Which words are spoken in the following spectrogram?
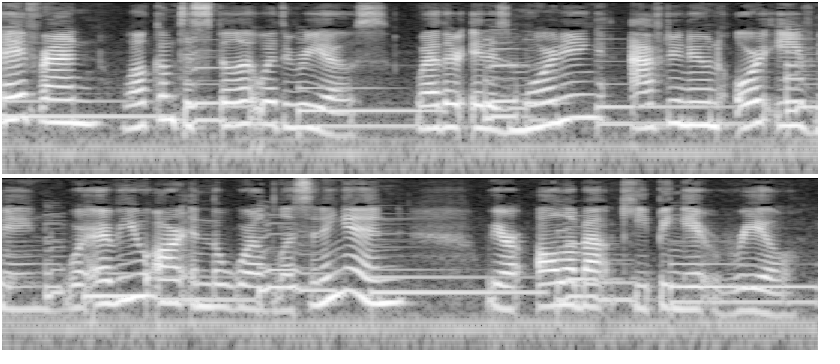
Hey, friend, welcome to Spill It with Rios. Whether it is morning, afternoon, or evening, wherever you are in the world listening in, we are all about keeping it real.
